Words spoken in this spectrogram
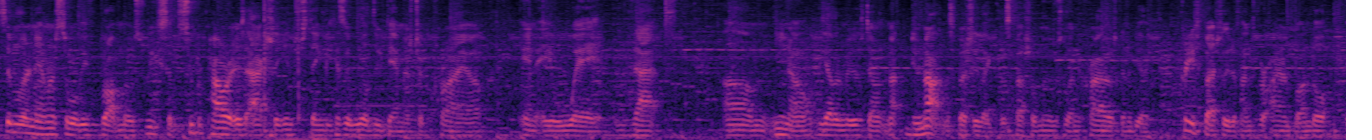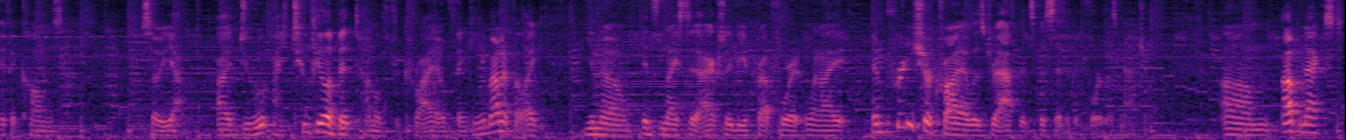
Similar Enamorus to what we've brought most weeks, except Superpower is actually interesting because it will do damage to Cryo in a way that um, you know the other moves don't not, do not, especially like the special moves when Cryo is going to be like pretty specially defensive for Iron Bundle if it comes. So yeah, I do I do feel a bit tunneled for Cryo thinking about it, but like you know it's nice to actually be prepped for it when I am pretty sure Cryo was drafted specifically for this matchup. Um, up next,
